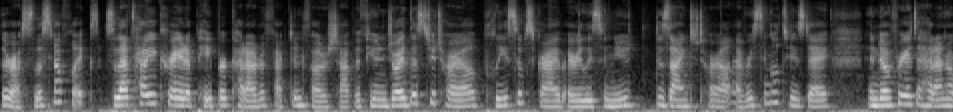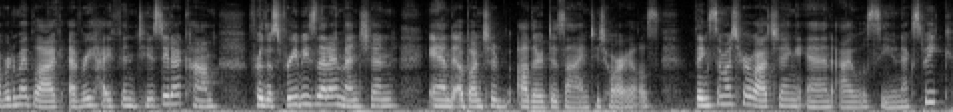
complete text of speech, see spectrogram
the rest of the snowflakes. So that's how you create a paper cutout effect in Photoshop. If you enjoyed this tutorial, please subscribe. I release a new design tutorial every single Tuesday. And don't forget to head on over to my blog, every-tuesday.com for those freebies that I mentioned and a bunch of other design tutorials. Thanks so much for watching and I will see you next week.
